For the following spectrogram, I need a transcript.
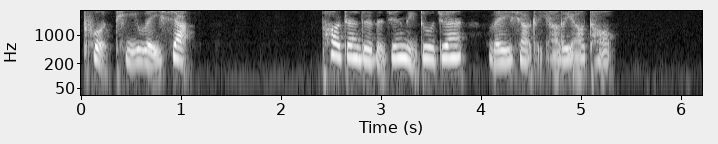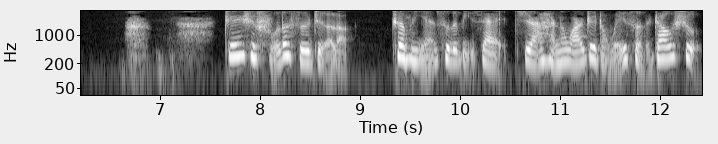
破涕为笑。炮战队的经理杜鹃微笑着摇了摇头。真是服了苏哲了，这么严肃的比赛，居然还能玩这种猥琐的招数。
